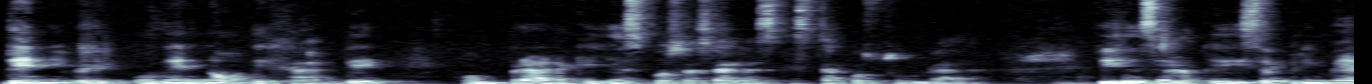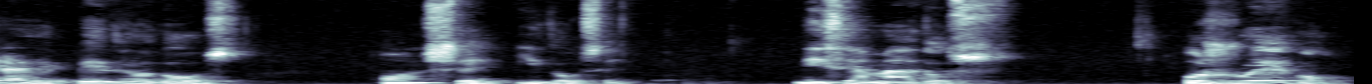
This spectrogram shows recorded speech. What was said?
de nivel o de no dejar de comprar aquellas cosas a las que está acostumbrada. Fíjense lo que dice Primera de Pedro 2, 11 y 12. Dice, amados, os ruego,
